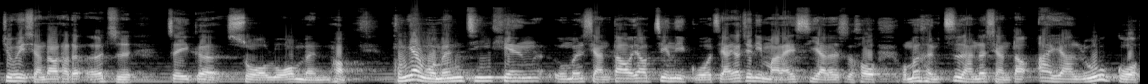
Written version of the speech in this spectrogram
就会想到他的儿子这个所罗门哈。同样，我们今天我们想到要建立国家，要建立马来西亚的时候，我们很自然的想到，哎呀，如果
